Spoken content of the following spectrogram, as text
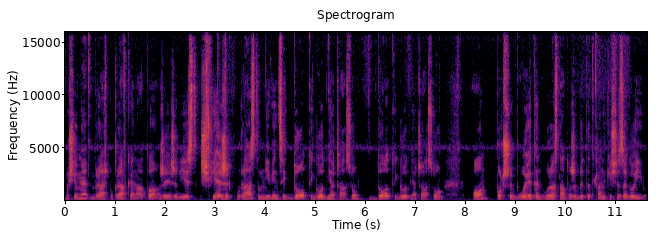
Musimy brać poprawkę na to, że jeżeli jest świeży uraz, to mniej więcej do tygodnia czasu, do tygodnia czasu, on potrzebuje ten uraz na to, żeby te tkanki się zagoiły.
